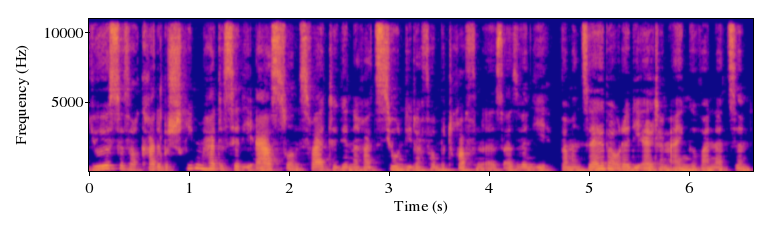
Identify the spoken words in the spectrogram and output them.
Julius das auch gerade beschrieben hat, ist ja die erste und zweite Generation, die davon betroffen ist. Also wenn die, wenn man selber oder die Eltern eingewandert sind.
